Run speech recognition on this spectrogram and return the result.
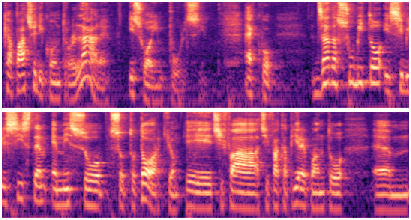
capace di controllare i suoi impulsi. Ecco, già da subito il Civil System è messo sotto torchio e ci fa, ci fa capire quanto ehm,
